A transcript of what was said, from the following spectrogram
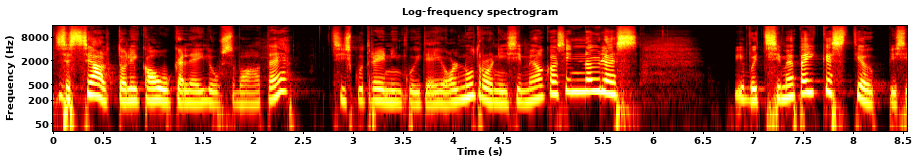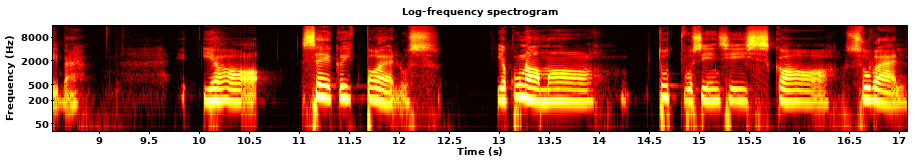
sest sealt oli kaugele ilus vaade, siis kui treeninguid ei olnud, ronisime aga sinna üles võtsime päikest ja õppisime. ja see kõik paelus. ja kuna ma tutvusin siis ka suvel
